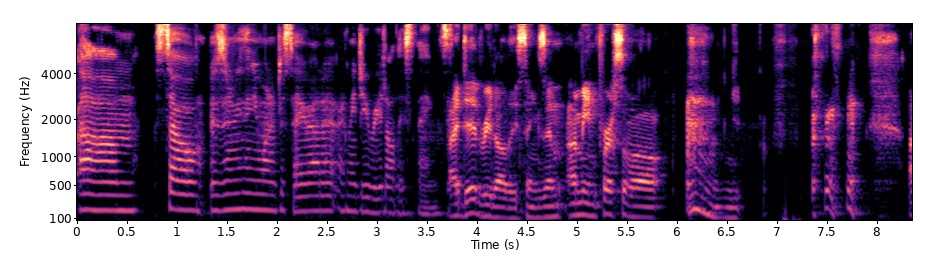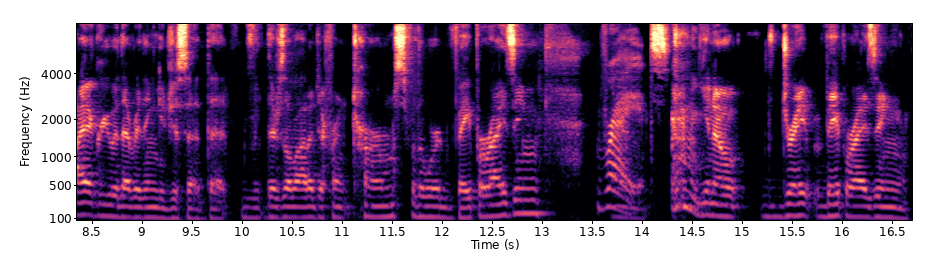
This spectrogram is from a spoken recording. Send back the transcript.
Um so is there anything you wanted to say about it i made you read all these things I did read all these things, and I mean, first of all, I agree with everything you just said. That v- there's a lot of different terms for the word vaporizing. right you know, dra- vaporizing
